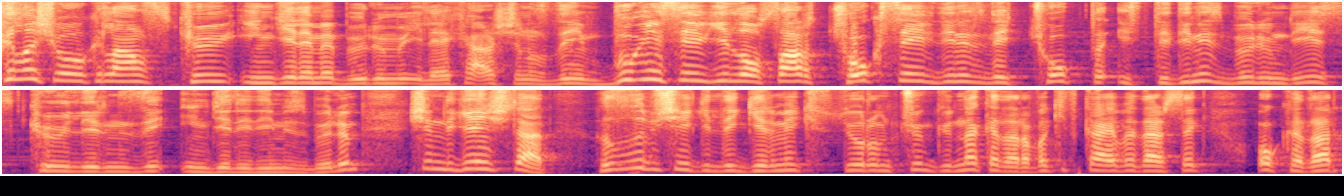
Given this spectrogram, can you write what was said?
Clash of Clans köy inceleme bölümü ile karşınızdayım. Bugün sevgili dostlar çok sevdiğiniz ve çok da istediğiniz bölümdeyiz. Köylerinizi incelediğimiz bölüm. Şimdi gençler hızlı bir şekilde girmek istiyorum. Çünkü ne kadar vakit kaybedersek o kadar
